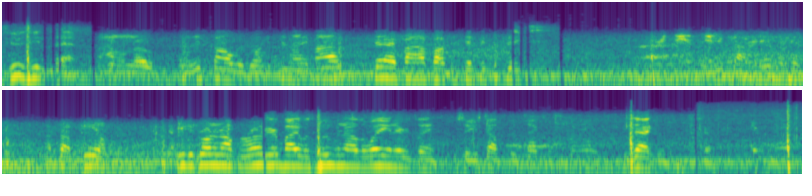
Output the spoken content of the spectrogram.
Who's using that? I don't know. Now, this call was like a 1095. 1095, Fox 1056. You stopped him? I stopped him. He was running off the road. Everybody was moving out of the way and everything. So you stopped the Texas? Exactly. Okay.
